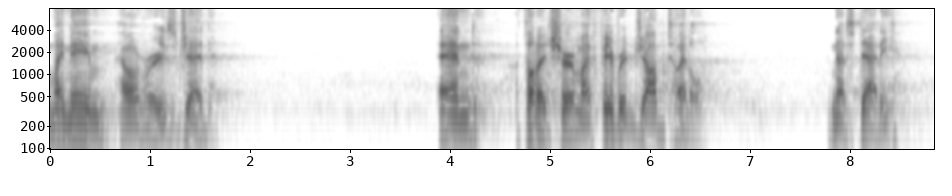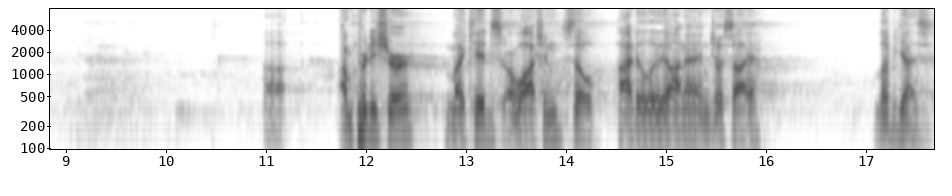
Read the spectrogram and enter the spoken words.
My name, however, is Jed. And I thought I'd share my favorite job title, and that's Daddy. Uh, I'm pretty sure my kids are watching, so hi to Liliana and Josiah. Love you guys.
